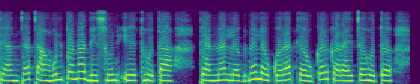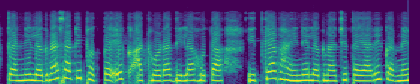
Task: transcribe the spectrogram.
त्यांचा चांगुलपणा दिसून येत होता. त्यांना लग्न लवकरात लवकर करायचं होतं. त्यांनी लग्नासाठी फक्त एक आठवडा दिला होता. इतक्या घाईने लग्नाची तयारी करणे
